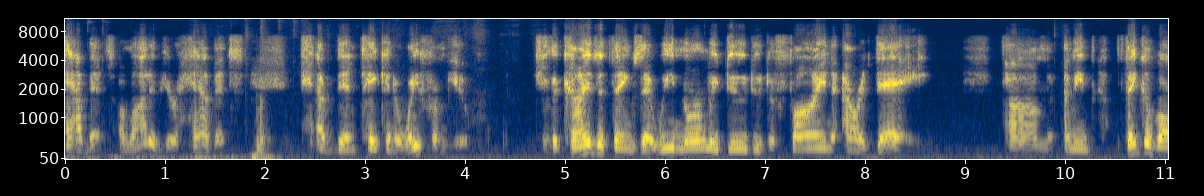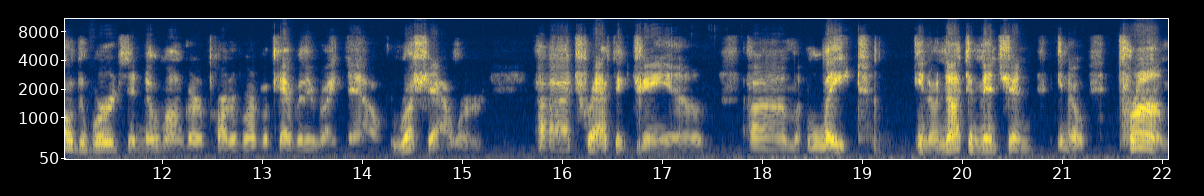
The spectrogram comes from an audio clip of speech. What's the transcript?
habits, a lot of your habits have been taken away from you. So the kinds of things that we normally do to define our day. Um, I mean, think of all the words that no longer are part of our vocabulary right now: rush hour, uh, traffic jam, um, late, you know, not to mention, you know, prom,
